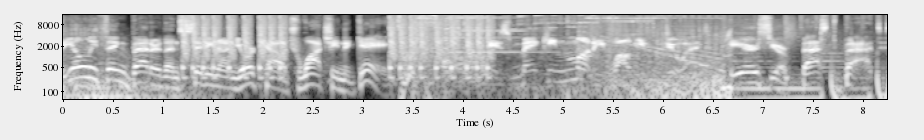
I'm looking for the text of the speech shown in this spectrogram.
The only thing better than sitting on your couch watching the game making money while you do it. Here's your best bet.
